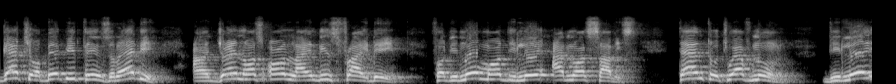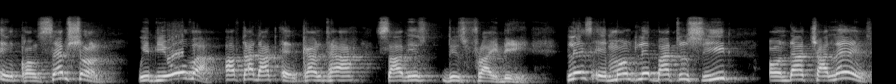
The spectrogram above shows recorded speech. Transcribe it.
Get your baby things ready and join us online this Friday for the No More Delay annual service, 10 to 12 noon. Delay in conception will be over after that encounter service this Friday. Place a monthly battle seed on that challenge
